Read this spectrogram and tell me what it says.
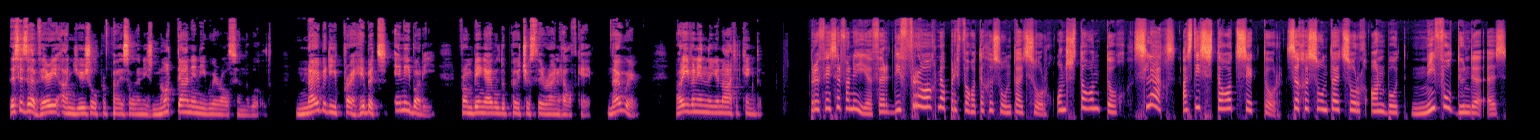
This is a very unusual proposal and is not done anywhere else in the world. Nobody prohibits anybody from being able to purchase their own healthcare. Nowhere. Not even in the United Kingdom. Professor van der Heever, die vraag na private gesondheidsorg ontstaan tog slegs as die staatssektor se gesondheidsorgaanbod nie voldoende is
